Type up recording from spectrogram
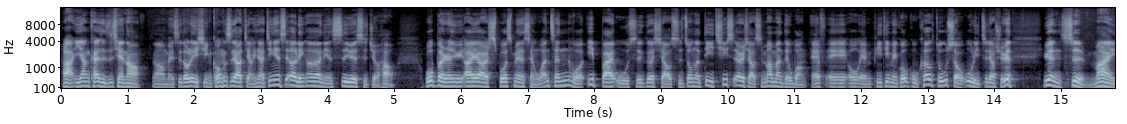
啦，一样开始之前哦，啊，每次都例行公事要讲一下，今天是二零二二年四月十九号，我本人于 IR Sports Medicine 完成我一百五十个小时中的第七十二小时，慢慢的往 FAAOMPT 美国骨科徒手物理治疗学院院士迈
